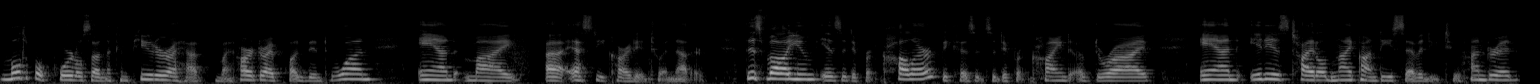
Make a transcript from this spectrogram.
multiple portals on the computer I have my hard drive plugged into one and my uh, SD card into another this volume is a different color because it's a different kind of drive and it is titled Nikon D7200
